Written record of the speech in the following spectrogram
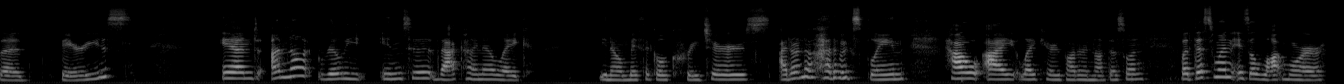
the fairies. And I'm not really into that kind of like you know, mythical creatures. I don't know how to explain how I like Harry Potter and not this one, but this one is a lot more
